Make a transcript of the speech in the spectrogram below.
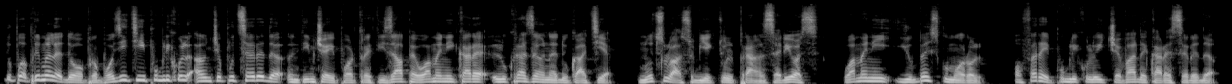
După primele două propoziții, publicul a început să râdă în timp ce îi portretiza pe oamenii care lucrează în educație. Nu-ți lua subiectul prea în serios. Oamenii iubesc umorul. Oferă-i publicului ceva de care să râdă.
